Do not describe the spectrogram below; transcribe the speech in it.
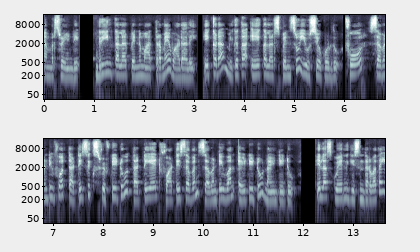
నెంబర్స్ వేయండి. గ్రీన్ కలర్ పెన్ మాత్రమే వాడాలి. ఇక్కడ మిగతా ఏ కలర్స్ పెన్స్ యూస్ చేయకూడదు. Four seventy four thirty six fifty two thirty eight forty seven seventy one eighty two ninety two ఇలా స్క్వేర్ని గీసిన తర్వాత ఈ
